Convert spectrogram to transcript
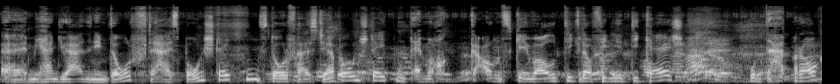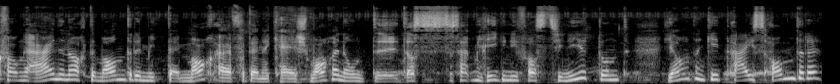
Äh, wir haben ja einen im Dorf, der heisst Bonstetten. Das Dorf heisst ja Bonstetten. Und der macht ganz gewaltig raffinierte Cash. Und da hat man angefangen, einen nach dem anderen mit dem Mach äh, von diesen Cash machen. Und äh, das, das hat mich irgendwie fasziniert. Und ja, dann geht eins andere.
